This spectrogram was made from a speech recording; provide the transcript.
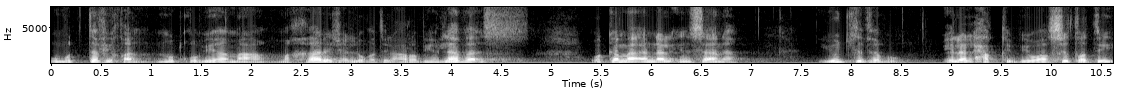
ومتفقا نطق بها مع مخارج اللغة العربية لا بأس. وكما أن الإنسان يجذب إلى الحق بواسطة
